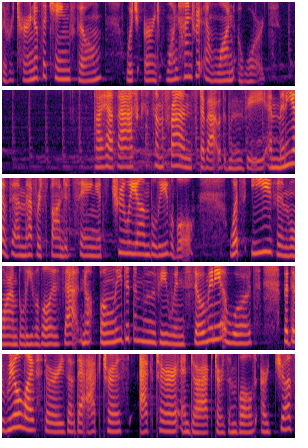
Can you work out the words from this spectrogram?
The Return of the King film, which earned 101 awards. I have asked some friends about the movie, and many of them have responded saying it's truly unbelievable. What's even more unbelievable is that not only did the movie win so many awards, but the real life stories of the actress, actor, and directors involved are just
